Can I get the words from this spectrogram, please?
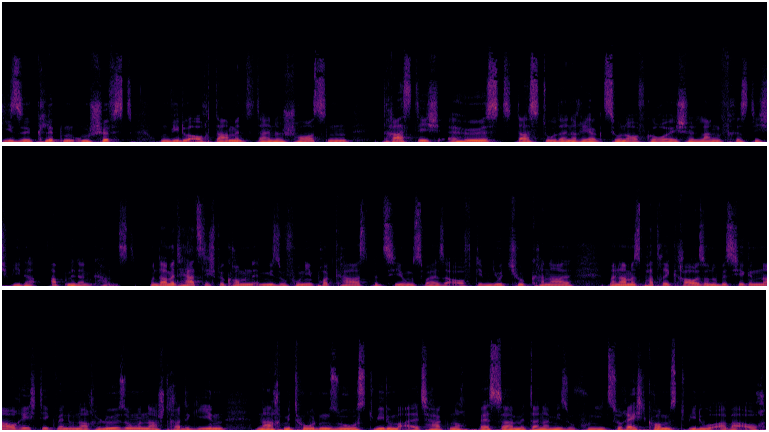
diese Klippen umschiffst und wie du auch damit deine Chancen drastisch erhöhst, dass du deine Reaktion auf Geräusche langfristig wieder abmildern kannst. Und damit herzlich willkommen im Misophonie-Podcast beziehungsweise auf dem YouTube-Kanal. Mein Name ist Patrick Krause und du bist hier genau richtig, wenn du nach Lösungen, nach Strategien, nach Methoden suchst, wie du im Alltag noch besser mit deiner Misophonie zurechtkommst, wie du aber auch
